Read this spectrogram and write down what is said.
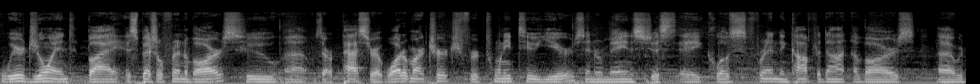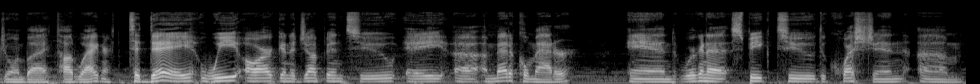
We're joined by a special friend of ours who uh, was our pastor at Watermark Church for 22 years and remains just a close friend and confidant of ours. Uh, we're joined by Todd Wagner. Today, we are going to jump into a, uh, a medical matter, and we're going to speak to the question um,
